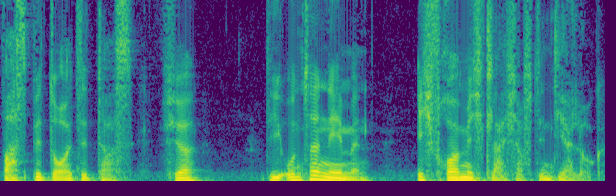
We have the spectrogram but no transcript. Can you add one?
was bedeutet das für die Unternehmen. Ich freue mich gleich auf den Dialog.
